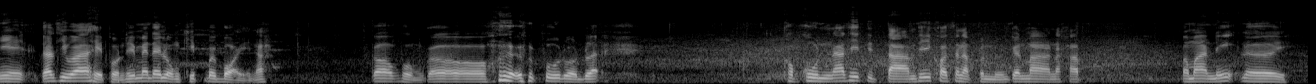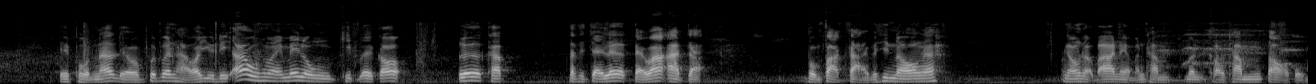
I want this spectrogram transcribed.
นี่ก็ที่ว่าเหตุผลที่ไม่ได้ลงคลิปบ่อยๆนะ ก็ผมก็พูดหมดแล้วขอบคุณนะที่ติดตามที่คอยสนับสนุนกันมานะครับ ประมาณนี้เลยเหตุผลนะเดี๋ยวเพื่อนๆหาว่าอยู่ดีเอ้าทำไมไม่ลงคลิปเลยก็เลิกครับ ตัดสินใจเลิกแต่ว่าอาจจะผมฝากสายไปที่น้องนะ น้องแถวบ้านเนี่ย มันทำมันเขาทำต่อผม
